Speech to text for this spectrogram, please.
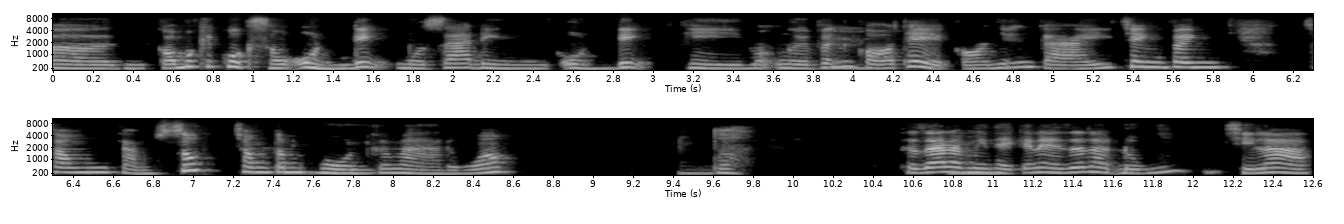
uh, có một cái cuộc sống ổn định một gia đình ổn định thì mọi người vẫn ừ. có thể có những cái tranh vênh trong cảm xúc trong tâm hồn cơ mà đúng không? Đúng rồi. Thực ra là ừ. mình thấy cái này rất là đúng. Chỉ là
